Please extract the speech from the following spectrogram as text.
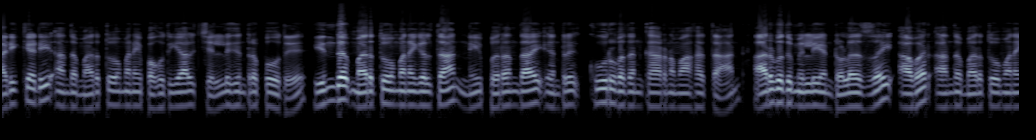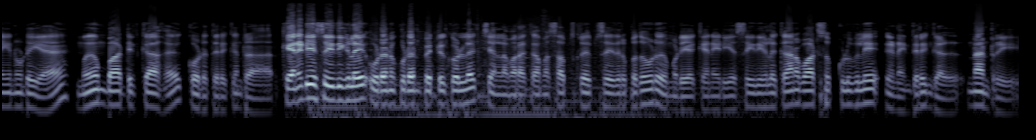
அடிக்கடி அந்த மருத்துவமனை பகுதியால் செல்லுகின்ற போது இந்த மருத்துவமனைகள் தான் நீ பிறந்தாய் என்று கூறுவதன் காரணமாகத்தான் அறுபது மில்லியன் டாலர்ஸை அவர் அந்த மருத்துவமனையினுடைய மேம்பாட்டிற்காக கொடுத்திருக்கின்றார். கனடிய செய்திகளை உடனுக்குடன் பெற்றுக்கொள்ள சேனலை மறக்காம சப்ஸ்கிரைப் செய்திருப்பதோடு நம்முடைய கனடிய செய்திகளுக்கான வாட்ஸ்அப் குழுவிலே இணைந்திருங்கள். நன்றி.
